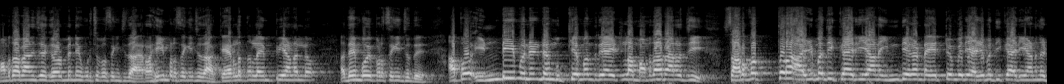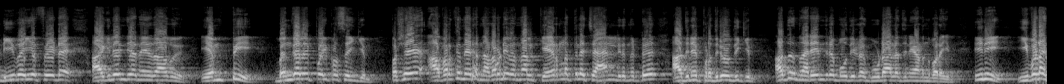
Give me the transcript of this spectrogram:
Mamata Banerjee ഗവൺമെന്റിനെ കുറിച്ച് പ്രസംഗിച്ചതാ. റഹീം പ്രസംഗിച്ചതാ. കേരളത്തിലുള്ള എം പി ആണല്ലോ അദ്ദേഹം പോയി പ്രസംഗിച്ചത്. അപ്പോൾ ഇന്ത്യ മുന്നണിയുടെ മുഖ്യമന്ത്രിയായിട്ടുള്ള മമതാ ബാനർജി സർവത്ര അഴിമതിക്കാരിയാണ്. ഇന്ത്യ കണ്ട ഏറ്റവും വലിയ അഴിമതിക്കാരിയാണെന്ന് ഡിവൈഎഫ്ഐയുടെ അഖിലേന്ത്യാ നേതാവ് എം പി ബംഗാളിൽ പോയി പ്രസംഗിക്കും. പക്ഷേ അവർക്ക് നേരെ നടപടി വന്നാൽ കേരളത്തിലെ ചാനൽ ഇരുന്നിട്ട് അതിനെ പ്രതിരോധിക്കും. അത് നരേന്ദ്രമോദിയുടെ ഗൂഢാലോചനയാണെന്ന് പറയും. ഇനി ഇവിടെ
